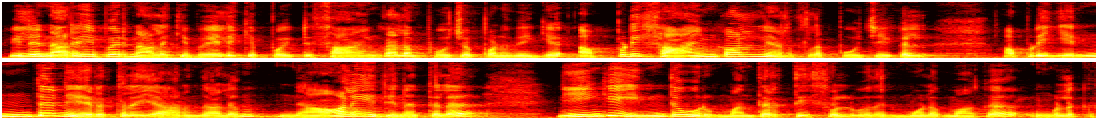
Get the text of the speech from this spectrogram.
இல்லை நிறைய பேர் நாளைக்கு வேலைக்கு போயிட்டு சாயங்காலம் பூஜை பண்ணுவீங்க. அப்படி சாயங்கால நேரத்தில் பூஜைகள் அப்படி எந்த நேரத்தில் இருந்தாலும் நாளைய தினத்தில் நீங்கள் இந்த ஒரு மந்திரத்தை சொல்வதன் மூலமாக உங்களுக்கு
